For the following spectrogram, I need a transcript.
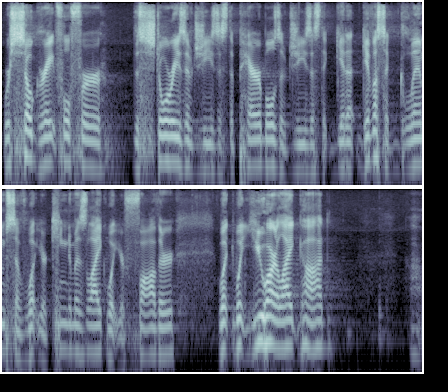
we're so grateful for the stories of Jesus, the parables of Jesus that get a, give us a glimpse of what your kingdom is like, what your Father, what, what you are like, God. Um,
